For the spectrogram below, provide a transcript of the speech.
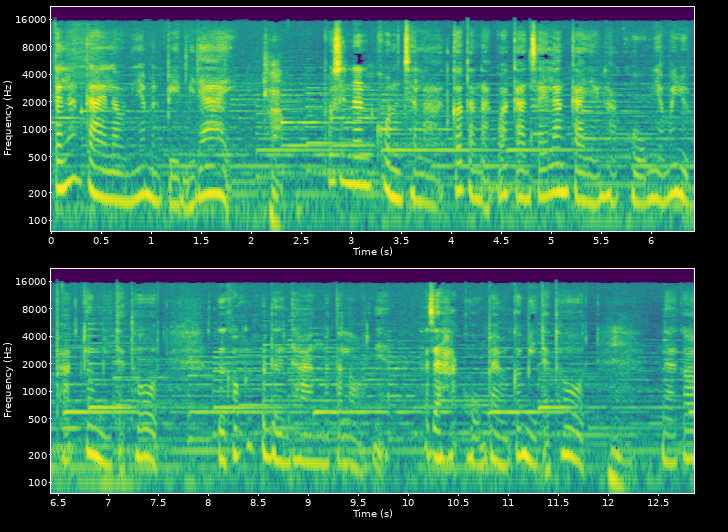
แต่ร่างกายเราเนี่ยมันเปลี่ยนไม่ได้ครับเพราะฉะนั้นคนฉลาดก็ตระหนักว่าการใช้ร่างกายอย่างหักโหมยังไม่หยุดพักย่อมมีแต่โทษ คือเขาก็เดินทางมาตลอดเนี่ยถ้าจะหักโหมไปมันก็มีแต่โทษอืมนะก็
